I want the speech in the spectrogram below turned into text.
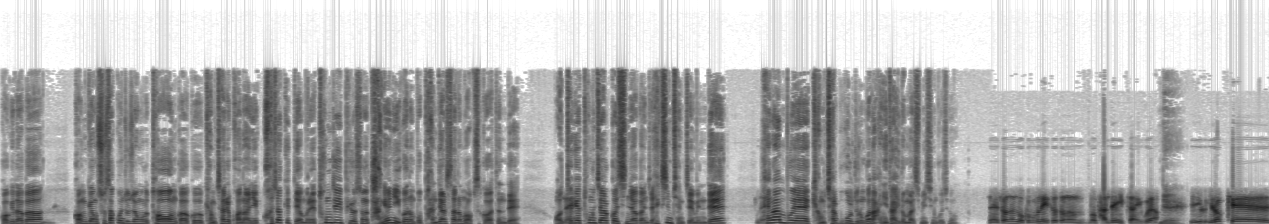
거기다가 음. 검경 수사권 조정으로 더 그러니까 그 경찰의 권한이 커졌기 때문에 통제의 필요성은 당연히 이거는 뭐 반대할 사람은 없을 것 같은데 어떻게 네. 통제할 것이냐가 이제 핵심 쟁점인데 네. 행안부에 경찰국을 두는 건 아니다 이런 말씀이신 거죠? 네, 저는 뭐 그 부분에 있어서는 뭐 반대의 입장이고요. 네. 이렇게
